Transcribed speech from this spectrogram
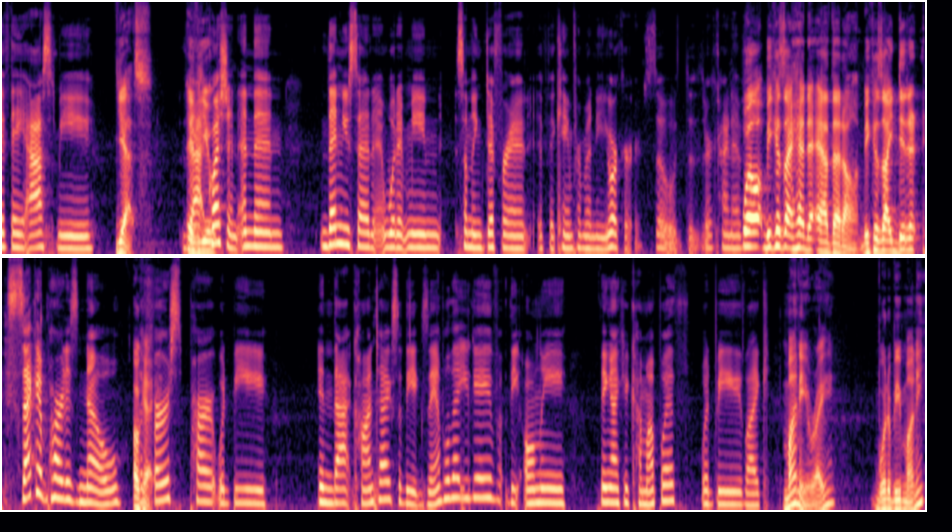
If they asked me yes. That you- question, and then then you said, would it mean something different if it came from a New Yorker? So they're kind of. Well, because I had to add that on because I didn't. Second part is no. Okay. The first part would be in that context of the example that you gave. The only thing I could come up with would be like, Money, right? Would it be money?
